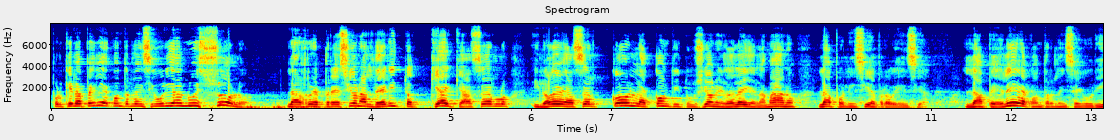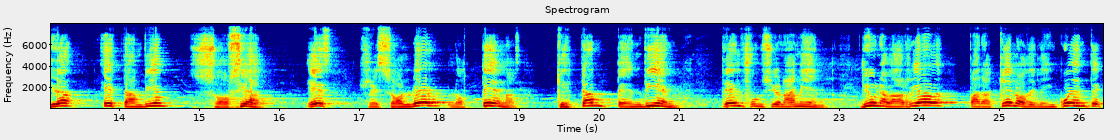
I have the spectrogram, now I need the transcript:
Porque la pelea contra la inseguridad no es solo la represión al delito, que hay que hacerlo y lo debe hacer con la constitución y la ley en la mano la policía provincial. La pelea contra la inseguridad es también social, es resolver los temas que están pendientes del funcionamiento de una barriada para que los delincuentes,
